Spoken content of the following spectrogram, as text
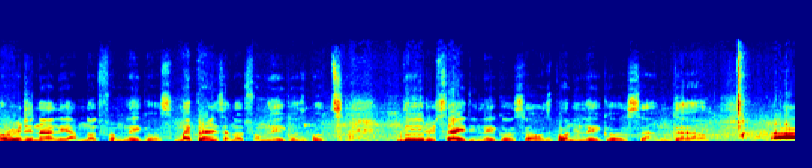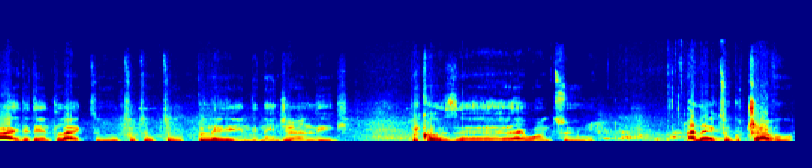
originally I'm not from Lagos. My parents are not from Lagos, but they reside in Lagos. So I was born in Lagos, and uh, I didn't like to, to, to, to play in the Nigerian league because uh, I want to I like to travel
